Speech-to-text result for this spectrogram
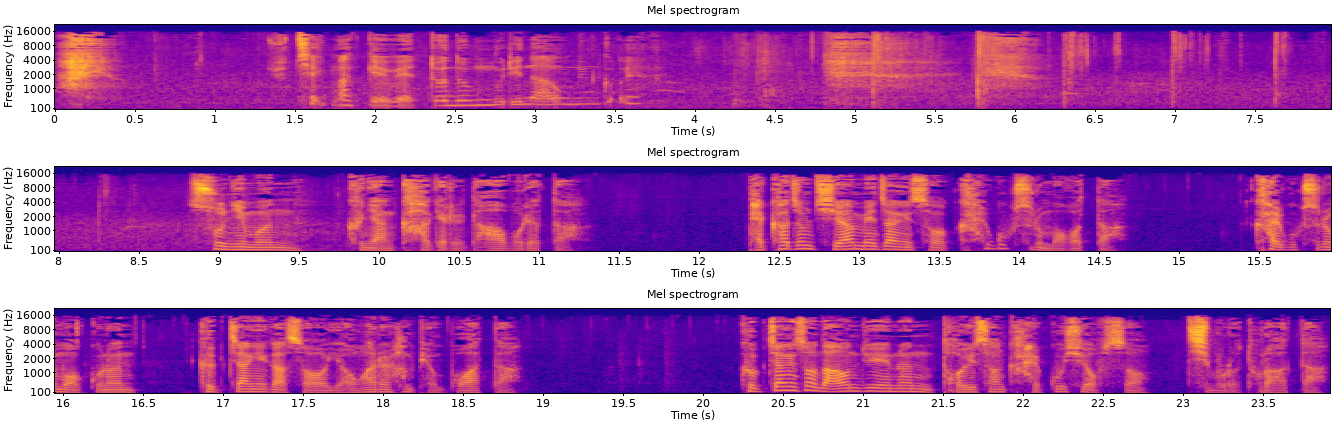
아휴, 주책 맞게 왜 또 눈물이 나오는 거야? 수님은 그냥 가게를 나와버렸다. 백화점 지하 매장에서 칼국수를 먹었다. 칼국수를 먹고는 극장에 가서 영화를 한 편 보았다. 극장에서 나온 뒤에는 더 이상 갈 곳이 없어 집으로 돌아왔다.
